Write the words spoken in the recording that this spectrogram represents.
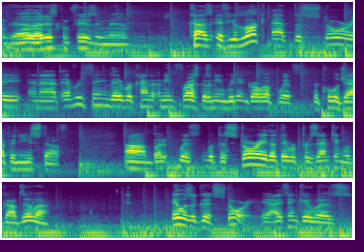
Yeah, that is confusing, man. Because if you look at the story and at everything they were kind of, I mean, for us, because I mean, we didn't grow up with the cool Japanese stuff, um, but with with the story that they were presenting with Godzilla, it was a good story. I think it was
